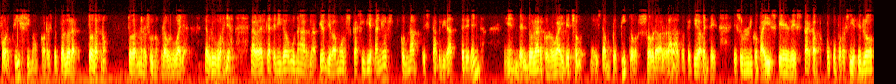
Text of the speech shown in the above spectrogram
fortísima con respecto al dólar. Todas no, todas menos uno, la uruguaya. La uruguaya, la verdad es que ha tenido una relación, llevamos casi 10 años con una estabilidad tremenda del dólar con Uruguay. De hecho, está un pepito sobrevalorada, efectivamente. Es el único país que destaca un poco, por así decirlo,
